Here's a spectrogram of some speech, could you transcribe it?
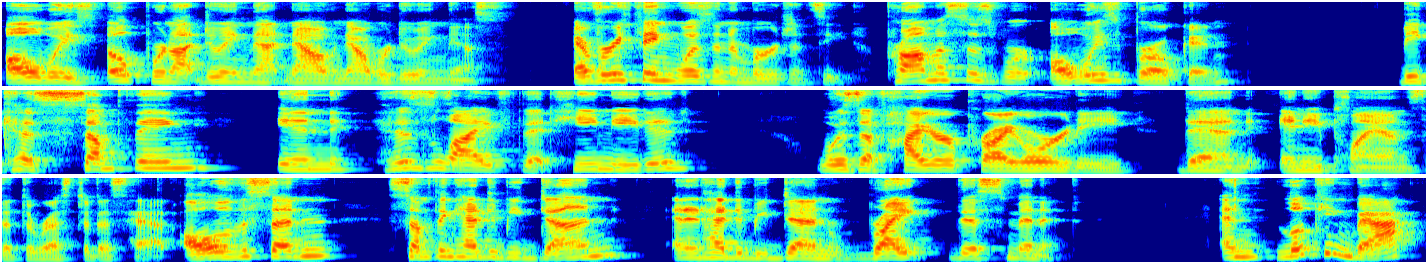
always, oh, we're not doing that now. Now we're doing this. Everything was an emergency. Promises were always broken because something in his life that he needed was of higher priority than any plans that the rest of us had. All of a sudden, something had to be done and it had to be done right this minute. And looking back,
